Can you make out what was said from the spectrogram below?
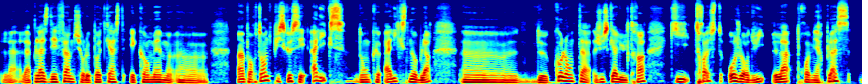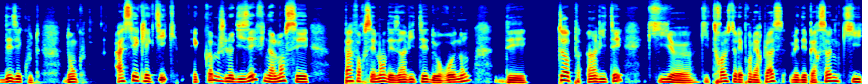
la, place des femmes sur le podcast est quand même euh, importante puisque c'est Alix, donc Alix Nobla euh, de Colanta jusqu'à l'Ultra qui trust aujourd'hui la première place des écoutes. Donc assez éclectique et comme je le disais finalement c'est pas forcément des invités de renom, des top invités qui euh, qui trustent les premières places, mais des personnes qui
